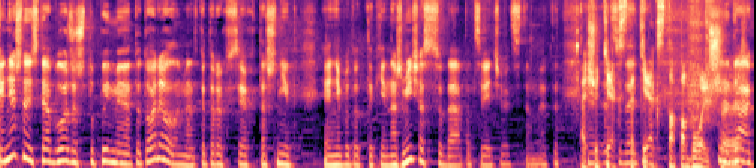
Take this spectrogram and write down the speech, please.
конечно, если ты обложишь тупыми туториалами, от которых всех тошнит, и они будут такие, нажми сейчас сюда, подсвечивается там. Это, а еще это, текста, сюда, текста побольше. Да,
